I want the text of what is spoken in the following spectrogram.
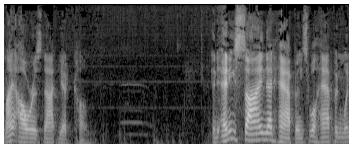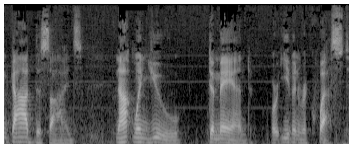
My hour is not yet come. And any sign that happens will happen when God decides, not when you demand or even request.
